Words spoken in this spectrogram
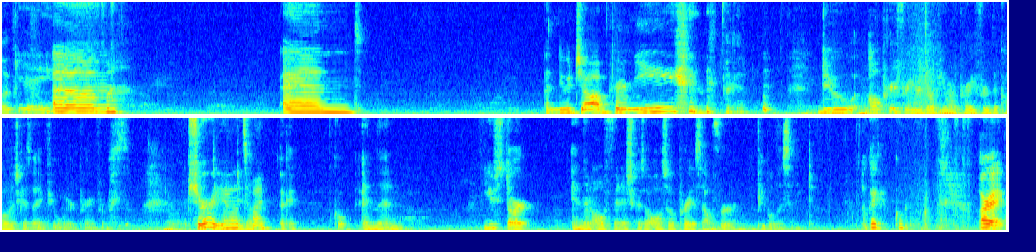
Okay. Um. And a new job for me. Mm, okay. Do I'll pray for your job? You want to pray for the college because I feel weird praying for myself. sure, Do yeah, that's that? fine. Okay, cool. And then you start, and then I'll finish because I'll also pray us out for people listening. Okay, cool. All right.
